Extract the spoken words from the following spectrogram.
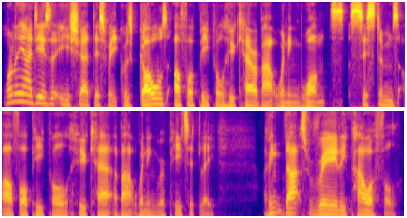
one of the ideas that he shared this week was goals are for people who care about winning once, systems are for people who care about winning repeatedly. I think that's really powerful.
